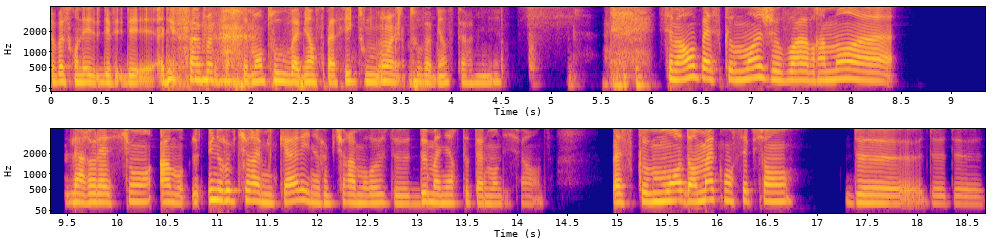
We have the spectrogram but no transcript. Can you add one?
c'est pas parce qu'on est des, des, des, femmes que forcément tout va bien se passer, que tout, tout va bien se terminer. C'est marrant parce que moi, je vois vraiment euh, la relation, une rupture amicale et une rupture amoureuse de deux manières totalement différentes. Parce que moi, dans ma conception de, de, de,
